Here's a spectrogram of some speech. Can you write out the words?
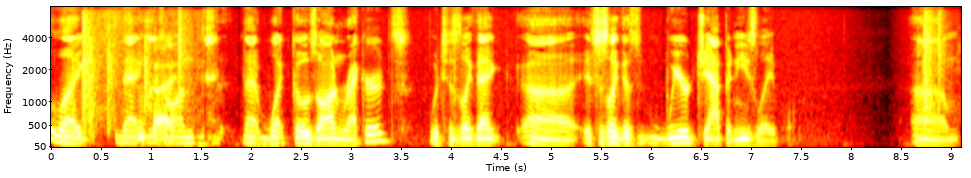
like that okay. goes on that what goes on records, which is like that. Uh, it's just like this weird Japanese label. Um,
